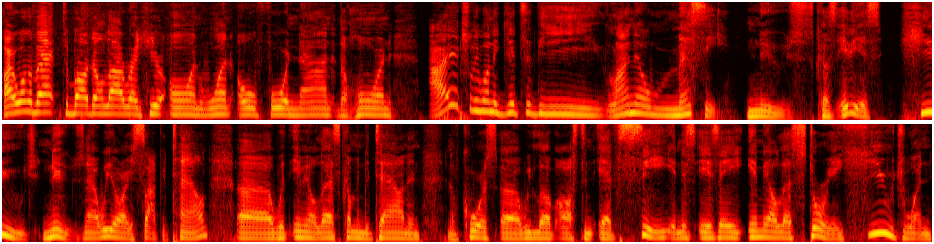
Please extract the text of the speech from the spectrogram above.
All right, welcome back to Ball Don't Lie right here on 1049 The Horn. I actually want to get to the Lionel Messi news because it is huge news. Now, we are a soccer town uh, with MLS coming to town, and, and of course, uh, we love Austin FC, and this is a MLS story, a huge one.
